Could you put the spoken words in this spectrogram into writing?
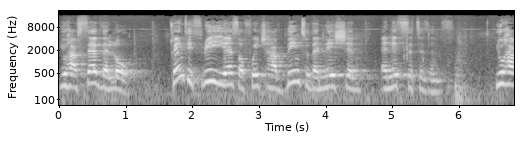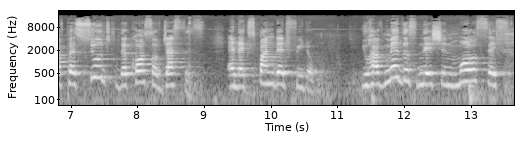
you have served the law, 23 years of which have been to the nation and its citizens. You have pursued the cause of justice and expanded freedom. You have made this nation more safe,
